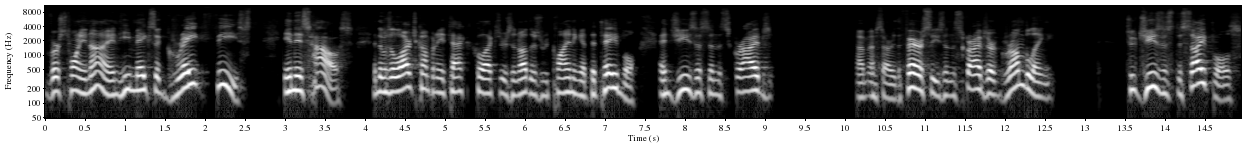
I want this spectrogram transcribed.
verse 29, he makes a great feast in his house. And there was a large company of tax collectors and others reclining at the table. And Jesus and the scribes, I'm, I'm sorry, the Pharisees and the scribes are grumbling to Jesus' disciples,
